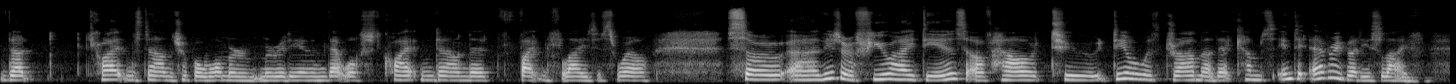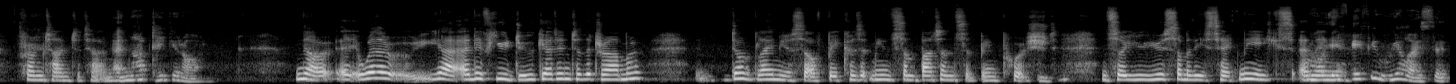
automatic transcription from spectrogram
that quietens down the triple warmer meridian, and that will quieten down the fight and flight as well. So, uh, these are a few ideas of how to deal with drama that comes into everybody's life. Mm-hmm from time to time. And not take it on. No, uh, whether, yeah, and if you do get into the drama, don't blame yourself because it means some buttons have been pushed. Mm-hmm. And so you use some of these techniques, and well, then. If, if you realize that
